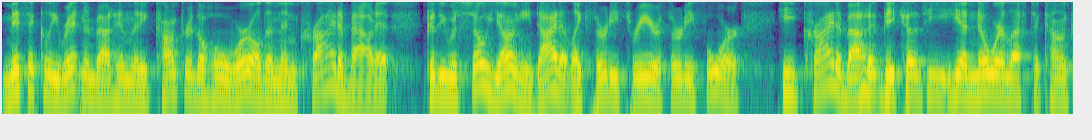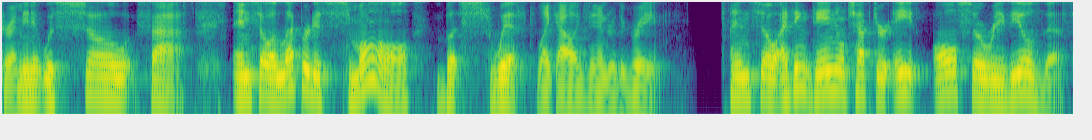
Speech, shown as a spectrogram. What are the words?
mythically written about him that he conquered the whole world and then cried about it because he was so young. He died at like 33 or 34 he cried about it because he, he had nowhere left to conquer. I mean, it was so fast. And so a leopard is small, but swift, like Alexander the Great. And so I think Daniel chapter 8 also reveals this.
